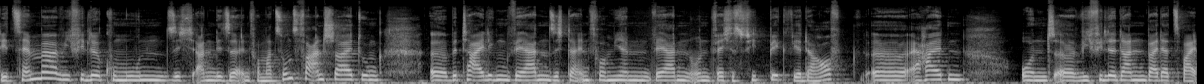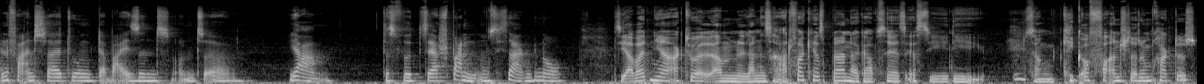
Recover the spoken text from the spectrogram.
Dezember, wie viele Kommunen sich an dieser Informationsveranstaltung äh, beteiligen werden, sich da informieren werden und welches Feedback wir darauf äh, erhalten und äh, wie viele dann bei der zweiten Veranstaltung dabei sind. Und äh, ja, das wird sehr spannend, muss ich sagen, genau. Sie arbeiten ja aktuell am Landesradverkehrsplan. Da gab es ja jetzt erst die, die Kick-Off-Veranstaltung praktisch.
